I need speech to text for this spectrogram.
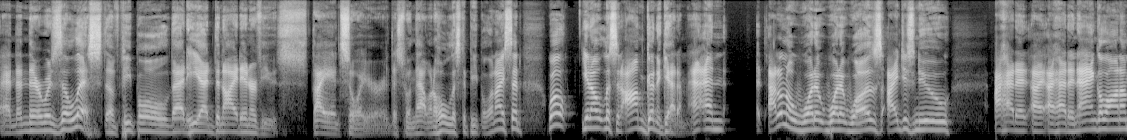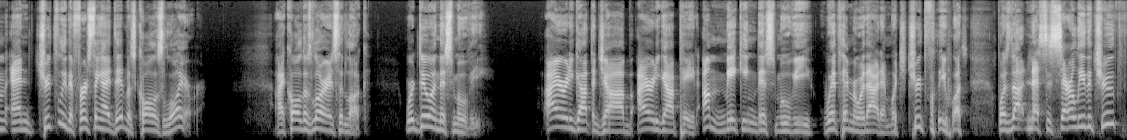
and then there was a list of people that he had denied interviews Diane Sawyer, this one, that one, a whole list of people. And I said, well, you know, listen, I'm going to get him. And I don't know what it, what it was. I just knew I had, a, I, I had an angle on him. And truthfully, the first thing I did was call his lawyer. I called his lawyer and said, look, we're doing this movie. I already got the job. I already got paid. I'm making this movie with him or without him, which truthfully was was not necessarily the truth,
